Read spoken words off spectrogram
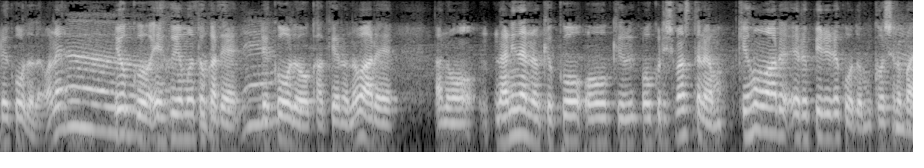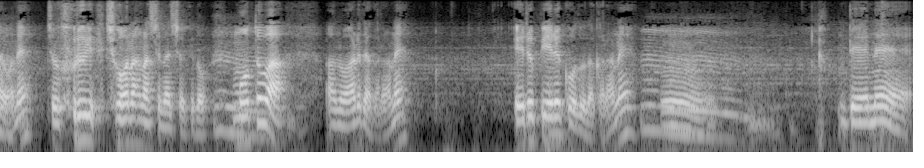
レコードだわね。うん。よく FM とかでレコードをかけるのはあれあの何々の曲をお送りしますっていうのは基本は LP レコード昔の場合はね、ちょっと古い昭和の話になっちゃうけど、うん。元はあのあれだからね LP レコードだからね。うん。うん。でね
